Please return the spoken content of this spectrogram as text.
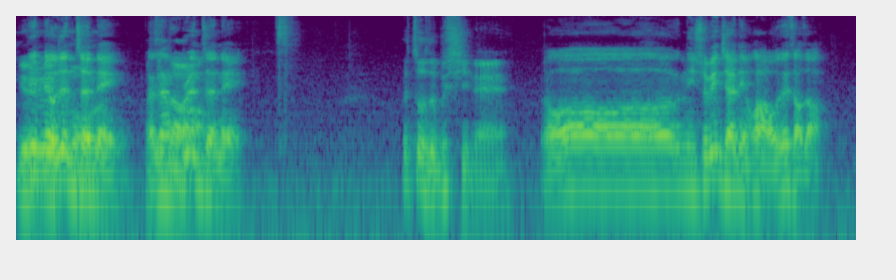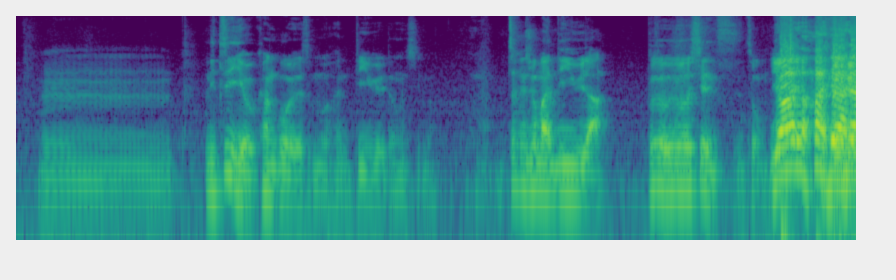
越没有认真呢，他这样不认。真呢。这作者不行哎。哦，你随便讲一点话，我再找找。嗯，你自己有看过有什么很地狱的东西吗？这个就蛮地狱的啊。不是，我是说现实中。有啊有啊有啊有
